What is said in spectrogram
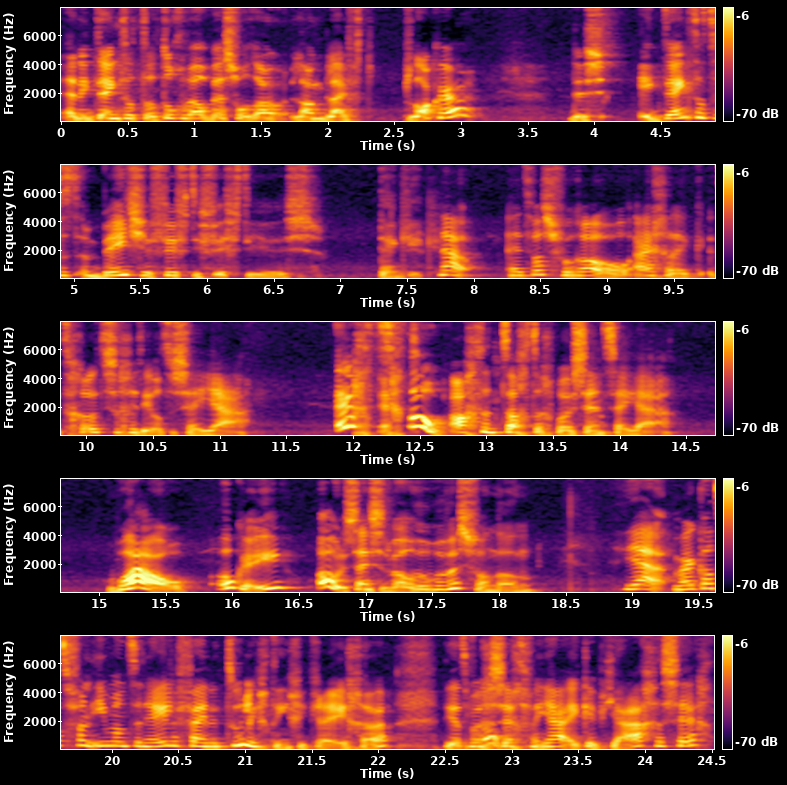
En ik denk dat dat toch wel best wel lang, lang blijft plakken. Dus ik denk dat het een beetje 50-50 is. Denk ik. Nou, het was vooral eigenlijk het grootste gedeelte zei ja. Echt? Echt. Oh, 88% zei ja. wauw. Oké. Oh, daar zijn ze er wel heel bewust van dan. Ja, maar ik had van iemand een hele fijne toelichting gekregen. Die had me Oh. gezegd van ja, ik heb ja gezegd,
